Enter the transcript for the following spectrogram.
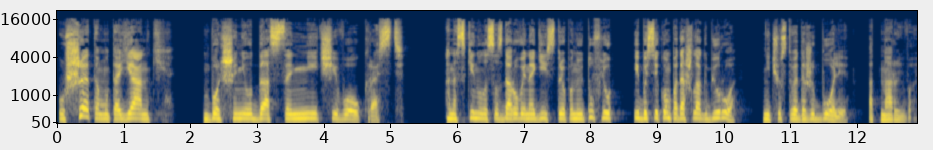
уж этому-то Янке больше не удастся ничего украсть. Она скинула со здоровой ноги истрепанную туфлю и босиком подошла к бюро, не чувствуя даже боли от нарыва.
